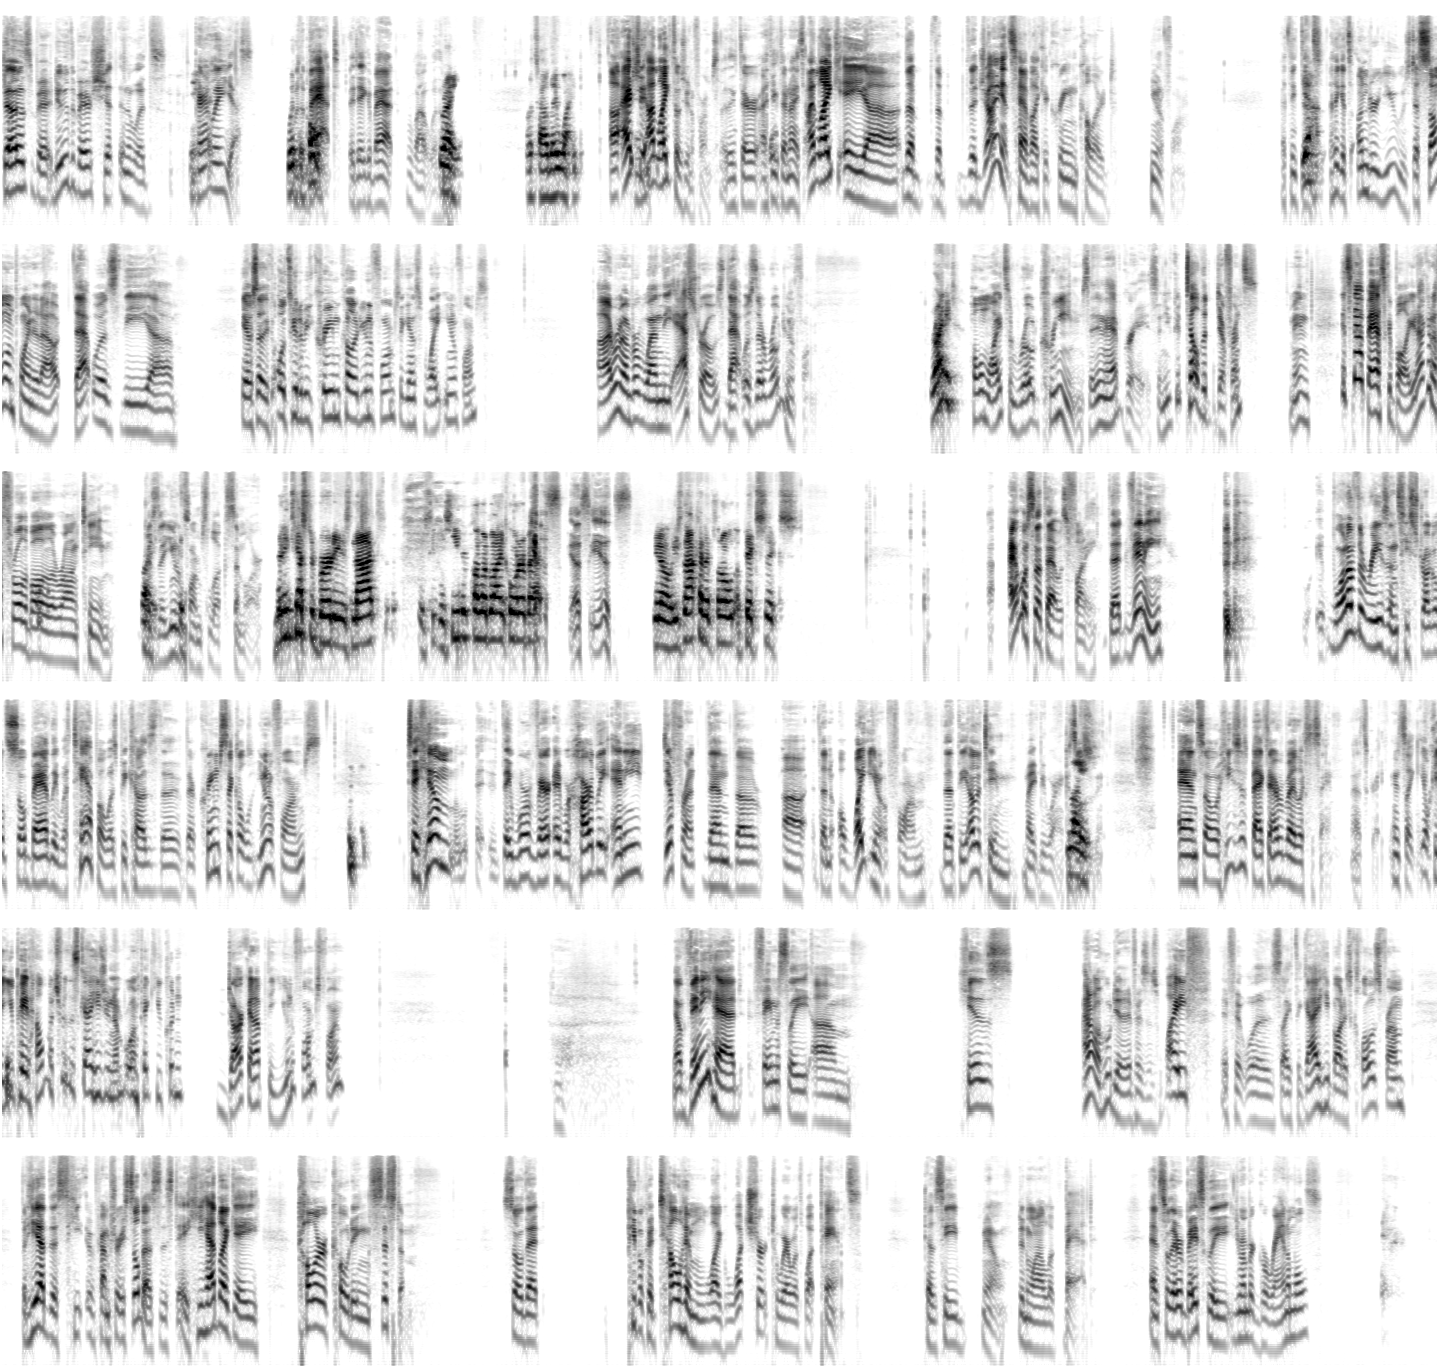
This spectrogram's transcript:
Does bear do the bear shit in the woods? Apparently, yes. with, With, the a bat, they take a bat out with them. Right. That's how they wipe. Uh, actually, I like those uniforms. I think they're I think they're nice. I like a uh, the the the Giants have like a cream colored uniform. I think that's I think it's underused. As someone pointed out, that was the uh, yeah. It was like, oh, it's going to be cream colored uniforms against white uniforms. I remember when the Astros, that was their road uniform. Right. Home whites and road creams. They didn't have grays. And you could tell the difference. I mean, it's not basketball. You're not going to throw the ball to the wrong team because Right. the uniforms look similar. Vinny Testaverde is not. Is he, is he the colorblind quarterback? Yes, yes, he is. You know, he's not going to throw a pick six. I always thought that was funny. That Vinny, one of the reasons he struggled so badly with Tampa was because the their creamsicle uniforms, to him, they were very they were hardly any different than the uh, than a white uniform that the other team might be wearing. Right. those- and so he's just back there. Everybody looks the same. That's great. And it's like, okay, you paid how much for this guy? He's your number one pick. You couldn't darken up the uniforms for him. Now, Vinny had famously um, his. I don't know who did it. If it was his wife, if it was like the guy he bought his clothes from, but he had this. He, I'm sure he still does to this day. He had like a color coding system, so that people could tell him like what shirt to wear with what pants, because he, you know, didn't want to look bad. And so they were basically. You remember Garanimals?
